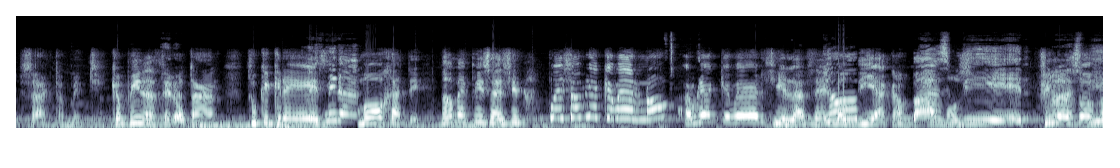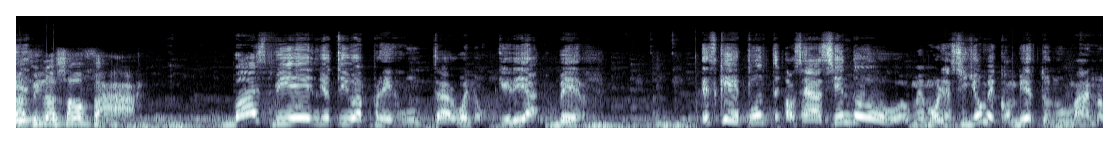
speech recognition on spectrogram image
Exactamente. ¿Qué opinas, Pero- Leviatán? ¿Tú qué crees? Pues mira- Mójate. No me empieza a decir, pues habría que ver, ¿no? Habría que ver si en la selva un día Vas acampamos. bien. Filosofa, vas bien, filosofa. Vas bien, yo te iba a preguntar, bueno, quería ver. Es que ponte, o sea, haciendo memoria, si yo me convierto en humano,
